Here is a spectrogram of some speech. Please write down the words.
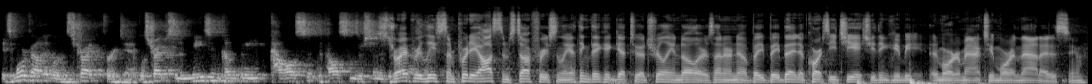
it's more valuable than Stripe, for example. Stripe's an amazing company. Collison, the Collisons are some. Stripe released some pretty awesome stuff recently. I think they could get to a trillion dollars. I don't know, but, but, but of course, ETH you think it could be more dramatic to more than that, I'd assume.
